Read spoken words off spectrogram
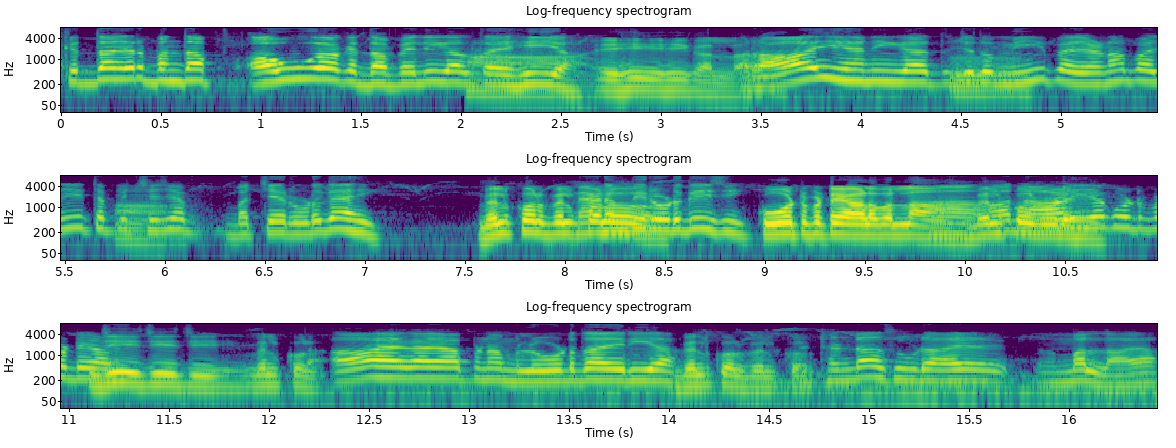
ਕਿੱਦਾਂ ਯਾਰ ਬੰਦਾ ਆਊਗਾ ਕਿੱਦਾਂ? ਪਹਿਲੀ ਗੱਲ ਤਾਂ ਇਹੀ ਆ। ਇਹੀ ਇਹੀ ਗੱਲ ਆ। ਰਾਹ ਹੀ ਹੈ ਨਹੀਂਗਾ ਜਦੋਂ ਮੀਂਹ ਪੈ ਜਾਣਾ ਭਾਜੀ ਤੇ ਪਿੱਛੇ ਜੇ ਬੱਚੇ ਰੁੜ ਗਏ ਸੀ। ਬਿਲਕੁਲ ਬਿਲਕੁਲ। ਮੈਡਮ ਵੀ ਰੁੜ ਗਈ ਸੀ। ਕੋਟ ਪਟਿਆਲ ਵੱਲਾਂ ਬਿਲਕੁਲ ਨਾਲ ਹੀ ਜੀ ਜੀ ਜੀ ਬਿਲਕੁਲ। ਆ ਹੈਗਾ ਆਪਣਾ ਮਲੋਟ ਦਾ ਏਰੀਆ। ਬਿਲਕੁਲ ਬਿਲਕੁਲ। ਠੰਡਾ ਸੂੜਾ ਹੈ ਮਹੱਲਾ ਆ।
